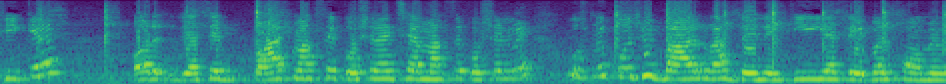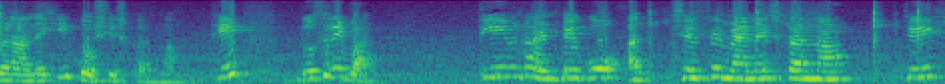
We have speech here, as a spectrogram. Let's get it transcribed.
ठीक है? और जैसे पाँच मार्क्स के क्वेश्चन है छह मार्क्स के क्वेश्चन में उसमें कुछ भी बायोग्राफ देने की या टेबल फॉर्म में बनाने की कोशिश करना ठीक? दूसरी बात तीन घंटे को अच्छे से मैनेज करना ठीक?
